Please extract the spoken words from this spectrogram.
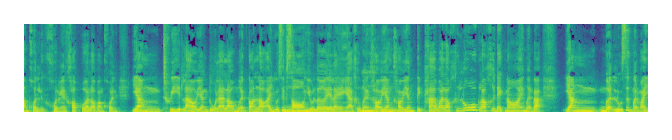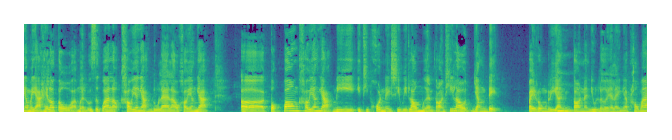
บางคนหรือคนในครอบครัวเราบางคนยังทวีตเรายังดูแลเราเหมือนตอนเราอายุสิบสองอยู่เลยอะไรอย่างเงี้ยคือเหมือนเขายังเขายังติดภาพว่าเราคือลูกเราคือเด็กน้อยเหมือนแบบยังเหมือนรู้สึกเหมือนว่ายังไม่อยากให้เราโตอะเหมือนรู้สึกว่าเราเขายังอยากดูแลเราเขายังอยากเอ่อปกป้องเขายังอยากมีอิทธิพลในชีวิตเราเหมือนตอนที่เรายังเด็ก ไปโรงเรียนตอนนั้นอยู่เลยอะไรเงี้ยเพราะว่า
